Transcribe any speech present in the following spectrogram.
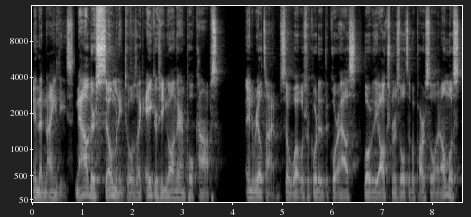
in the 90s. Now there's so many tools like Acres, you can go on there and pull comps in real time. So what was recorded at the courthouse, what were the auction results of a parcel, and almost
